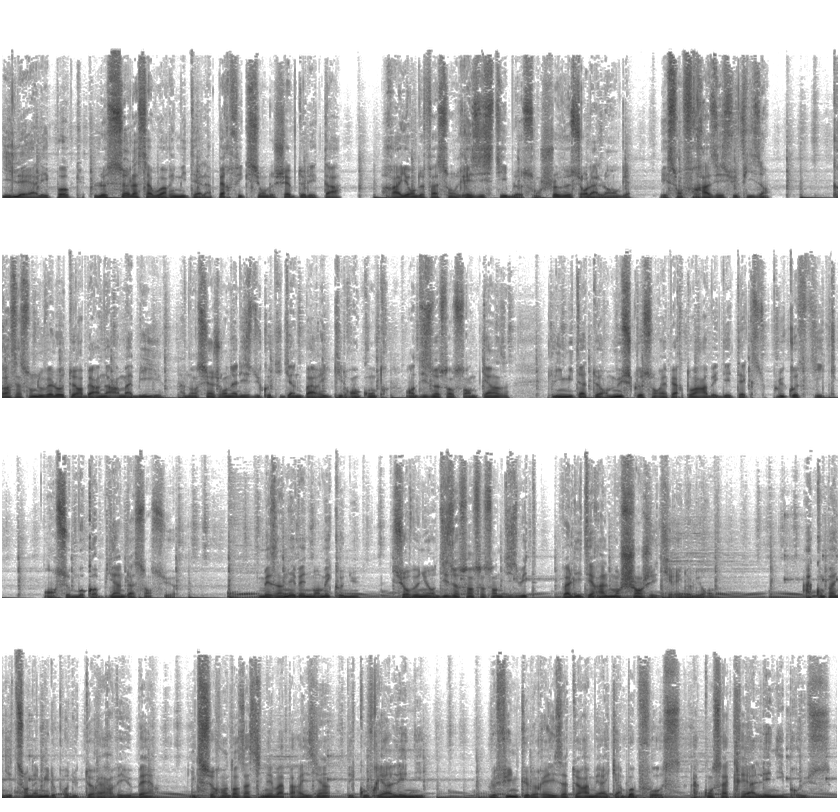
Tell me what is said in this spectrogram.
Il est à l'époque le seul à savoir imiter à la perfection le chef de l'État, raillant de façon irrésistible son cheveu sur la langue et son phrasé suffisant. Grâce à son nouvel auteur Bernard Mabille, un ancien journaliste du quotidien de Paris qu'il rencontre en 1975, l'imitateur muscle son répertoire avec des textes plus caustiques, en se moquant bien de la censure. Mais un événement méconnu, survenu en 1978, va littéralement changer Thierry Leluron. Accompagné de son ami le producteur Hervé Hubert, il se rend dans un cinéma parisien découvrir Lenny, le film que le réalisateur américain Bob Fosse a consacré à Lenny Bruce,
